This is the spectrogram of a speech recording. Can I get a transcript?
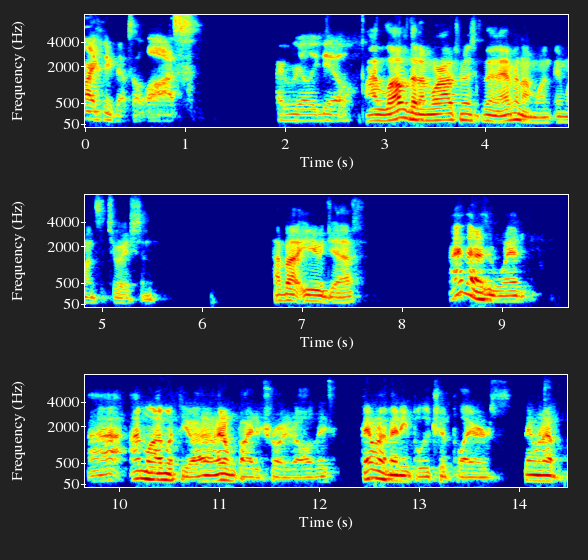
I think that's a loss. I really do. I love that I'm more optimistic than Evan on one in one situation. How about you, Jeff? I have that as a win. Uh, I'm I'm with you. I, I don't buy Detroit at all. They they don't have any blue chip players. They don't have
